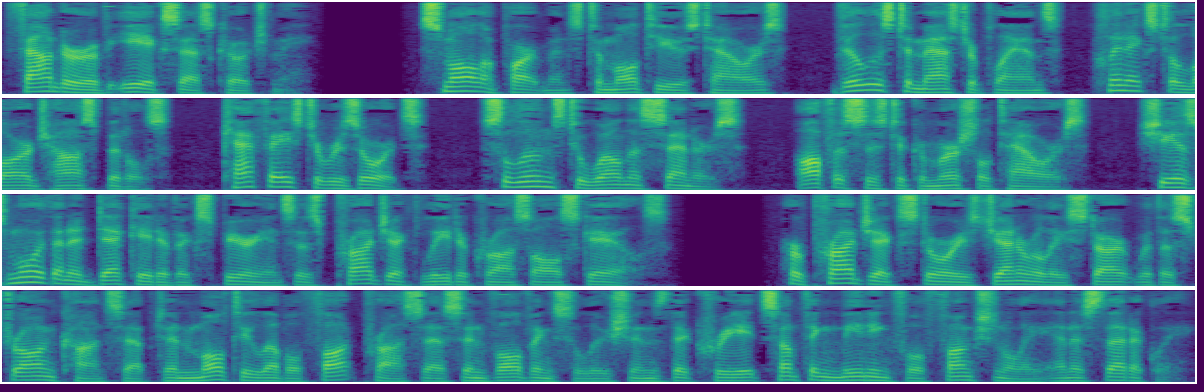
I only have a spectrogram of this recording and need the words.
founder of EXS Coach Me. Small apartments to multi-use towers, villas to master plans, clinics to large hospitals, cafes to resorts, saloons to wellness centers, offices to commercial towers. She has more than a decade of experience as project lead across all scales. Her project stories generally start with a strong concept and multi level thought process involving solutions that create something meaningful functionally and aesthetically.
